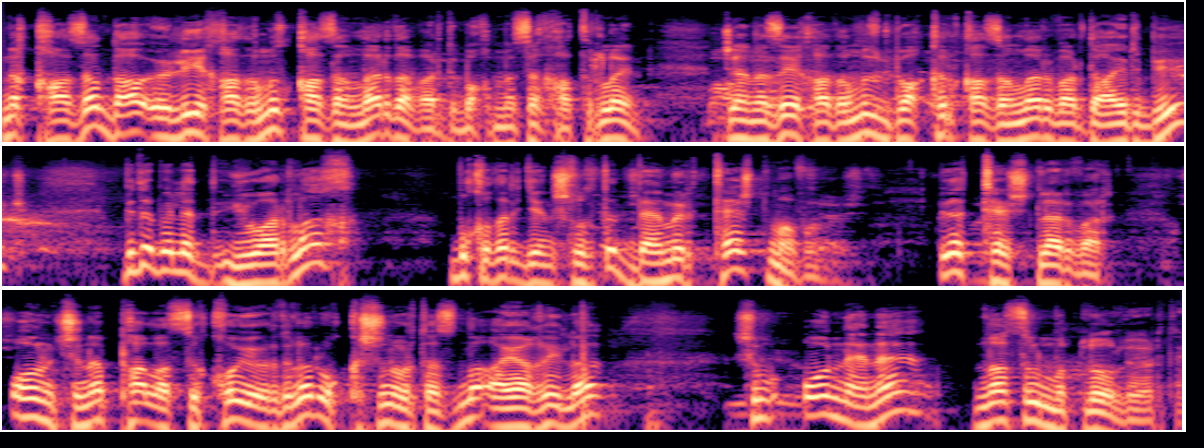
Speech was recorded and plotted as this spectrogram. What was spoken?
Ne kazan daha ölü yıkadığımız kazanlar da vardı. Bakın mesela hatırlayın. Cenaze yıkadığımız bakır kazanlar vardı ayrı büyük. Bir de böyle yuvarlak bu kadar genişlikte demir teşt mi bu? Bir de teştler var. Onun içine palası koyuyordular o kışın ortasında ayağıyla. Şimdi o nene nasıl mutlu oluyordu?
